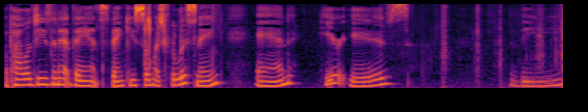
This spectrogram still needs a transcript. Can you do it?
apologies in advance. Thank you so much for listening. And here is the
